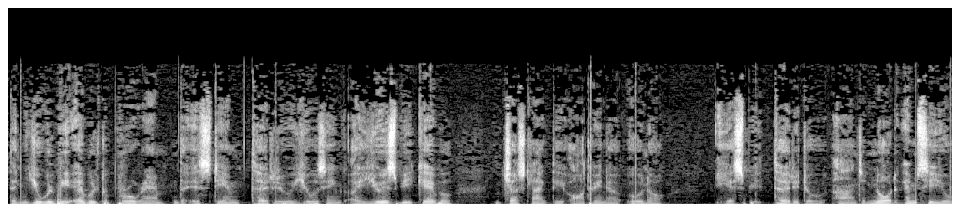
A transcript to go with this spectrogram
then you will be able to program the STM32 using a USB cable just like the Arduino Uno ESP32 and Node MCU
